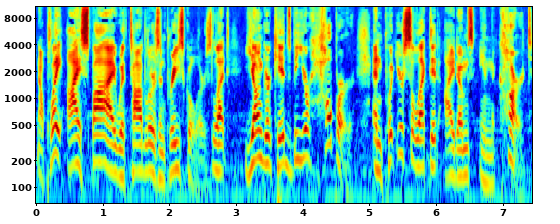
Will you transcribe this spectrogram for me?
Now, play I Spy with toddlers and preschoolers. Let younger kids be your helper and put your selected items in the cart.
